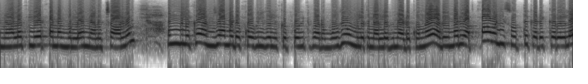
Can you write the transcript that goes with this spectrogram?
என்னால கிளியர் பண்ண முடியலன்னு நினைச்சாலும் உங்களுக்கு அஞ்சாம் இட கோவில்களுக்கு போயிட்டு வரும்போது உங்களுக்கு நல்லது நடக்குங்க. அதே மாதிரி அப்பா வழி சொத்து கிடைக்கிறதுல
